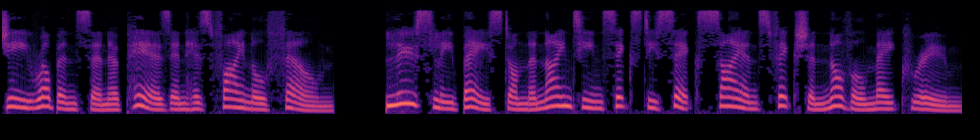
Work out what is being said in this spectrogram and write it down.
G. Robinson appears in his final film. Loosely based on the 1966 science fiction novel Make Room.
